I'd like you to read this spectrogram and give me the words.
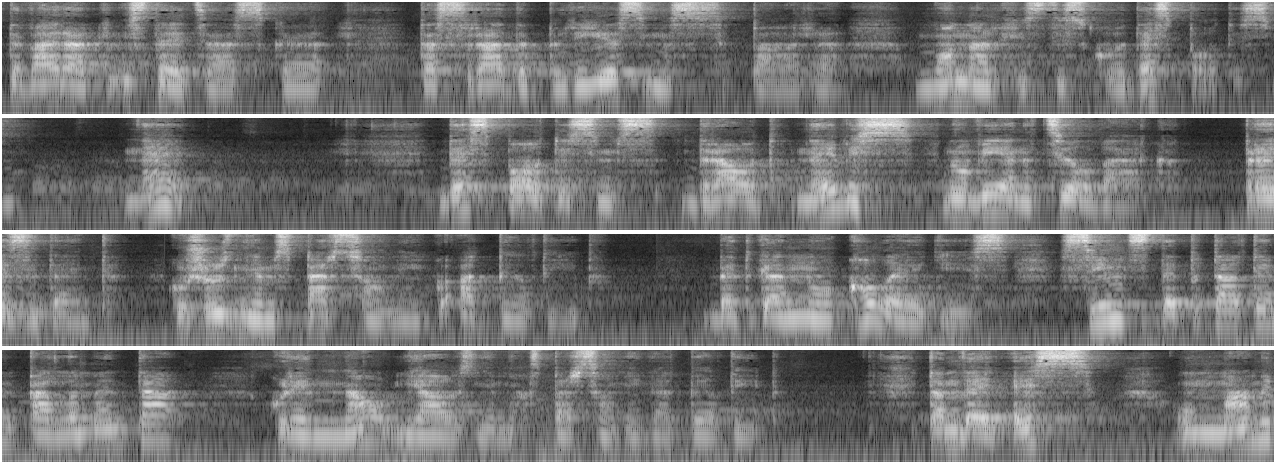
Te vairāk izteicās, ka tas rada briesmas par monarhistisko despotismu. Nē, despotisms draud nevis no viena cilvēka, prezidenta, kurš uzņems personīgu atbildību, bet gan no kolēģijas simts deputātiem parlamentā, kuriem nav jāuzņemas personīga atbildība. Tādēļ es un mani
